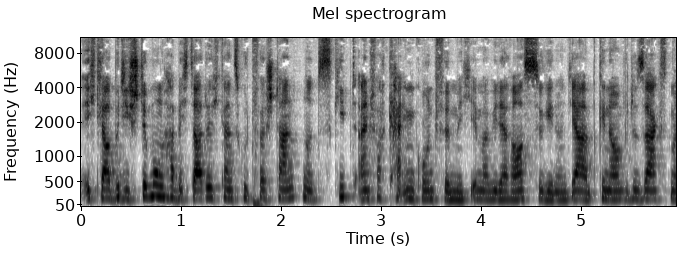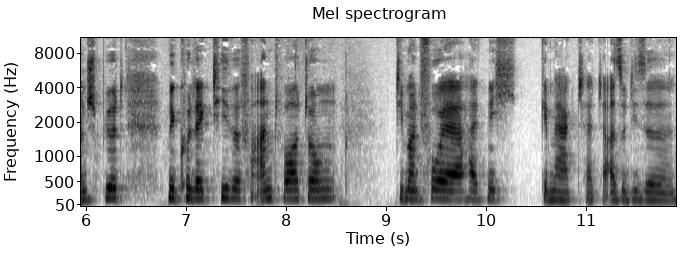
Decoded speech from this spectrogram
ich glaube, die Stimmung habe ich dadurch ganz gut verstanden und es gibt einfach keinen Grund für mich, immer wieder rauszugehen. Und ja, genau wie du sagst, man spürt eine kollektive Verantwortung, die man vorher halt nicht gemerkt hätte. Also diese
